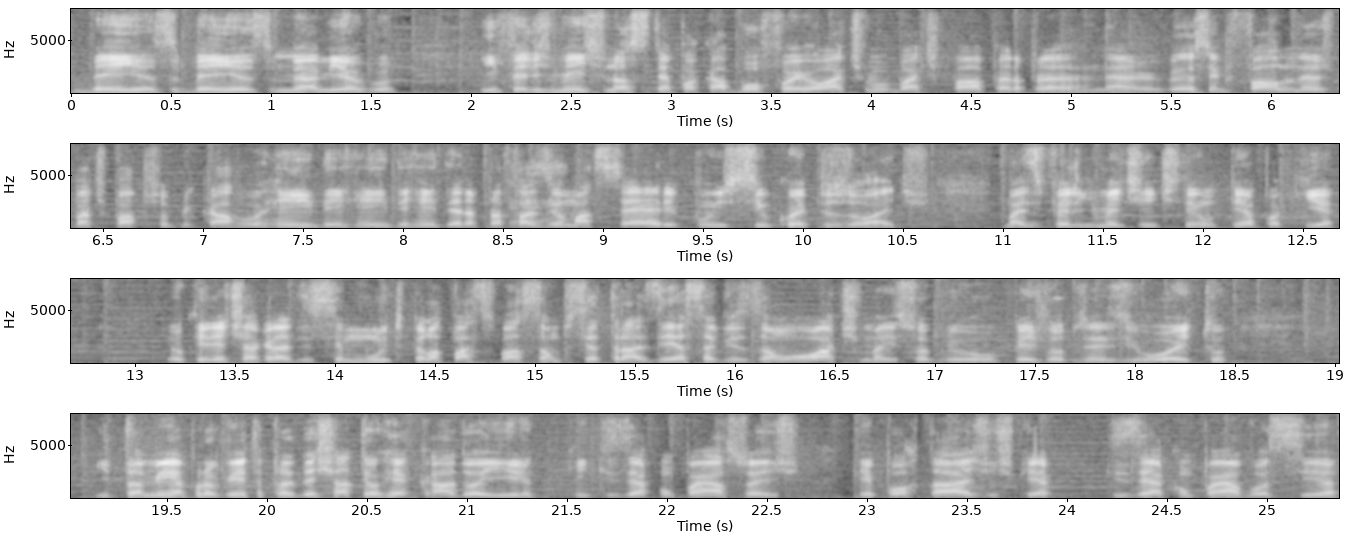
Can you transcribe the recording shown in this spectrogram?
bem isso, bem isso. Meu amigo, Infelizmente, nosso tempo acabou. Foi ótimo o bate-papo. Era para, né? Eu sempre falo, né? Os bate-papos sobre carro rendem, rendem, rendem. Era para fazer é. uma série com os cinco episódios. Mas infelizmente a gente tem um tempo aqui. Eu queria te agradecer muito pela participação, por você trazer essa visão ótima aí sobre o Peugeot 208. E também aproveita para deixar teu recado aí, quem quiser acompanhar suas reportagens, quer quiser acompanhar você,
